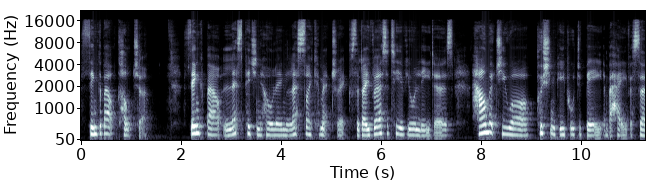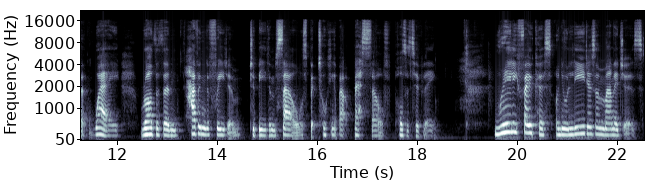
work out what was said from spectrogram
think about culture. Think about less pigeonholing, less psychometrics, the diversity of your leaders, how much you are pushing people to be and behave a certain way, rather than having the freedom to be themselves, but talking about best self positively. Really focus on your leaders and managers.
